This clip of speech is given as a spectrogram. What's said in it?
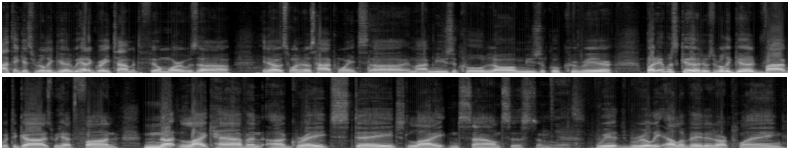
I think it's really good. We had a great time at the Fillmore. It was, uh, you know, it's one of those high points uh, in my musical, long musical career. But it was good. It was really good. Vibe with the guys. We had fun. Nothing like having a great stage, light, and sound system. Yes. We had really elevated our playing.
